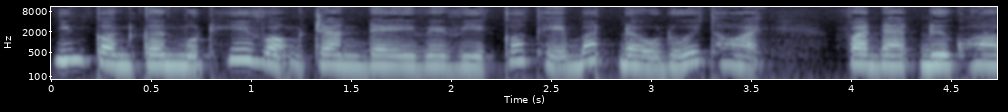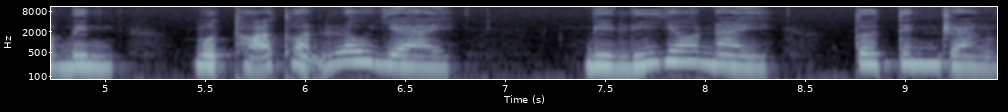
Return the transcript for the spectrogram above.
nhưng còn cần một hy vọng tràn đầy về việc có thể bắt đầu đối thoại và đạt được hòa bình, một thỏa thuận lâu dài. Vì lý do này, tôi tin rằng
